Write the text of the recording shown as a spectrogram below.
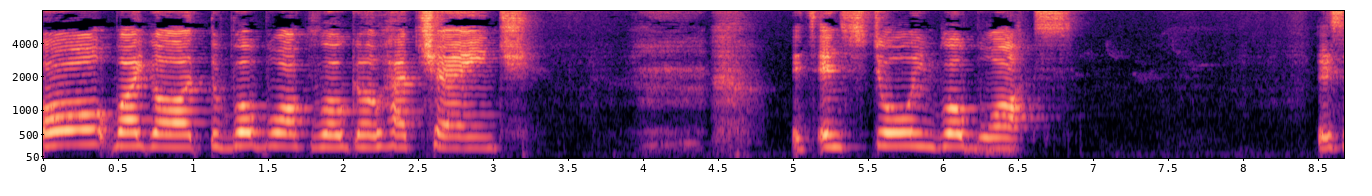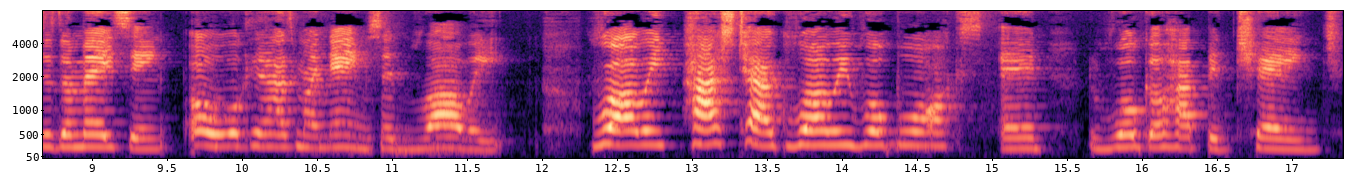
Oh my god, the Roblox logo had changed. It's installing Roblox. This is amazing. Oh, look, it has my name. It said Rory. Rory, hashtag Rory Roblox. And the logo had been changed.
